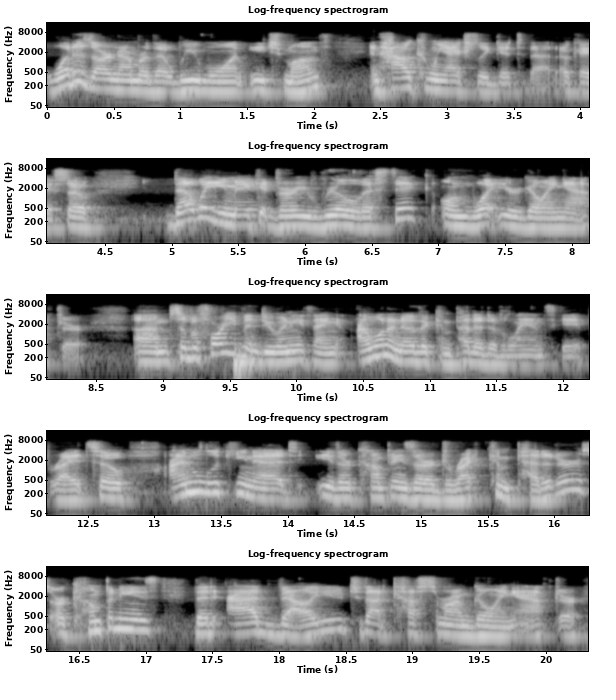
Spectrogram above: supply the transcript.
what is our number that we want each month, and how can we actually get to that? Okay, so that way you make it very realistic on what you're going after. Um, so before you even do anything, I want to know the competitive landscape, right? So I'm looking at either companies that are direct competitors or companies that add value to that customer I'm going after.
